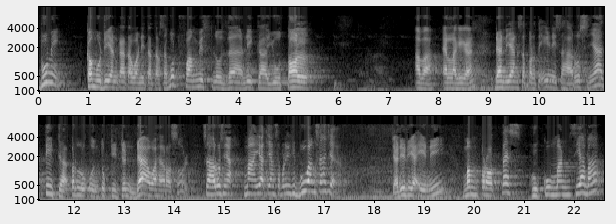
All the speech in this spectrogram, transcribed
bumi. Kemudian kata wanita tersebut famithlu dzalika yutol. Apa? L lagi kan? Dan yang seperti ini seharusnya tidak perlu untuk didenda wahai Rasul. Seharusnya mayat yang seperti ini dibuang saja. Jadi dia ini memprotes hukuman siapa?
